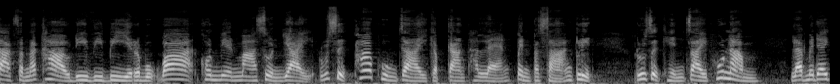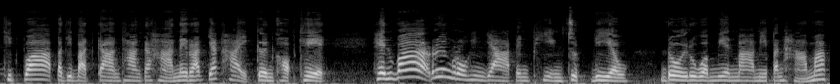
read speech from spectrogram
จากสำนักข่าว DVB ระบุว่าคนเมียนมาส่วนใหญ่รู้สึกภาคภูมิใจกับการถแถลงเป็นภาษาอังกฤษ รู้สึกเห็นใจผู้นำและไม่ได้คิดว่าปฏิบัติการทางทหารในรัฐยะไข่เกินขอบเขต เห็นว่าเรื่องโรฮิงญาเป็นเพียงจุดเดียว โดยรวมเมียนมามีปัญหามาก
